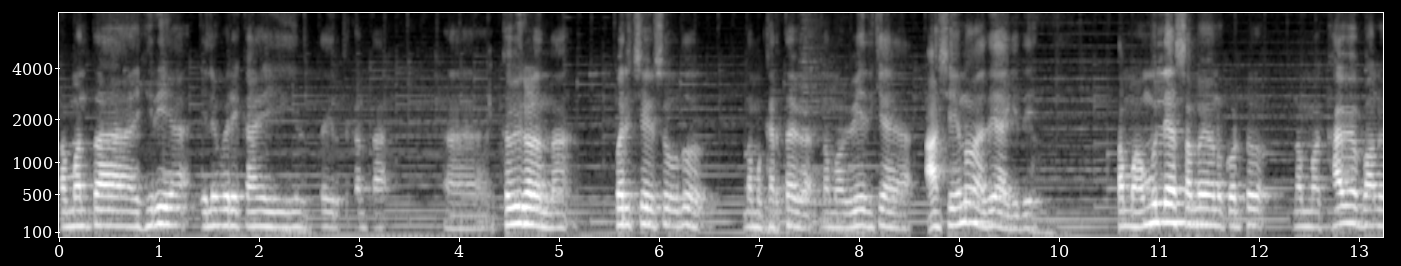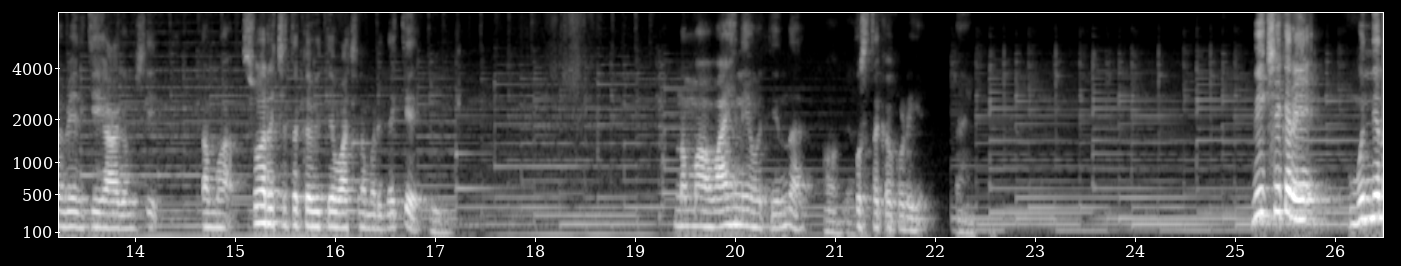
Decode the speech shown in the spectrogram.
ತಮ್ಮಂಥ ಹಿರಿಯ ಎಲೆಮರೆಕಾಯಿ ಇರ್ತ ಇರ್ತಕ್ಕಂಥ ಕವಿಗಳನ್ನು ಪರಿಚಯಿಸುವುದು ನಮ್ಮ ಕರ್ತವ್ಯ. ನಮ್ಮ ವೇದಿಕೆಯ ಆಶಯನೂ ಅದೇ ಆಗಿದೆ. ತಮ್ಮ ಅಮೂಲ್ಯ ಸಮಯವನ್ನು ಕೊಟ್ಟು ನಮ್ಮ ಕಾವ್ಯ ಭಾನು ವೇದಿಕೆಗೆ ಆಗಮಿಸಿ ತಮ್ಮ ಸ್ವರಚಿತ ಕವಿತೆ ವಾಚನ ಮಾಡಿದ್ದಕ್ಕೆ. ನಮ್ಮ ವಾಹಿನಿಯ ವತಿಯಿಂದ ಪುಸ್ತಕ ಕೊಡುಗೆ. ವೀಕ್ಷಕರೇ ಮುಂದಿನ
